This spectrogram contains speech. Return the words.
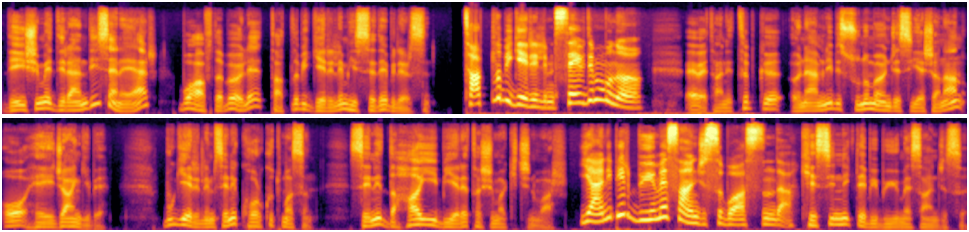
Değişime direndiysen eğer bu hafta böyle tatlı bir gerilim hissedebilirsin. Tatlı bir gerilim, sevdim bunu. Evet hani tıpkı önemli bir sunum öncesi yaşanan o heyecan gibi. Bu gerilim seni korkutmasın. Seni daha iyi bir yere taşımak için var. Yani bir büyüme sancısı bu aslında. Kesinlikle bir büyüme sancısı.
